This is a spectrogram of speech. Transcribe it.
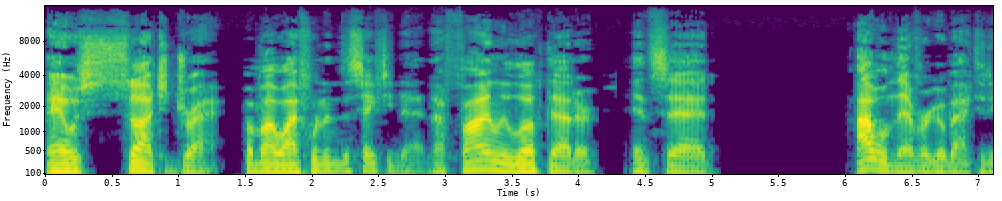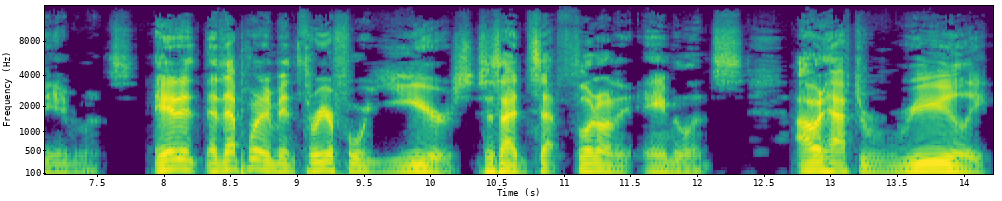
And it was such a drag. But my wife went into the safety net and I finally looked at her and said, I will never go back to the ambulance. And at that point, it had been three or four years since I had set foot on an ambulance. I would have to really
